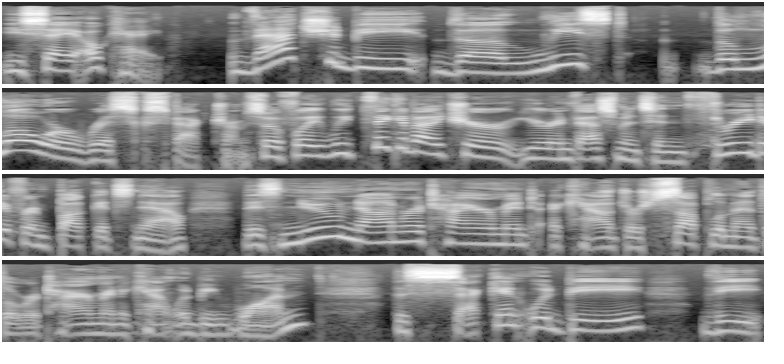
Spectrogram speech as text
you say, okay, that should be the least the lower risk spectrum. So if we, we think about your your investments in three different buckets now, this new non-retirement account or supplemental retirement account would be one. The second would be the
